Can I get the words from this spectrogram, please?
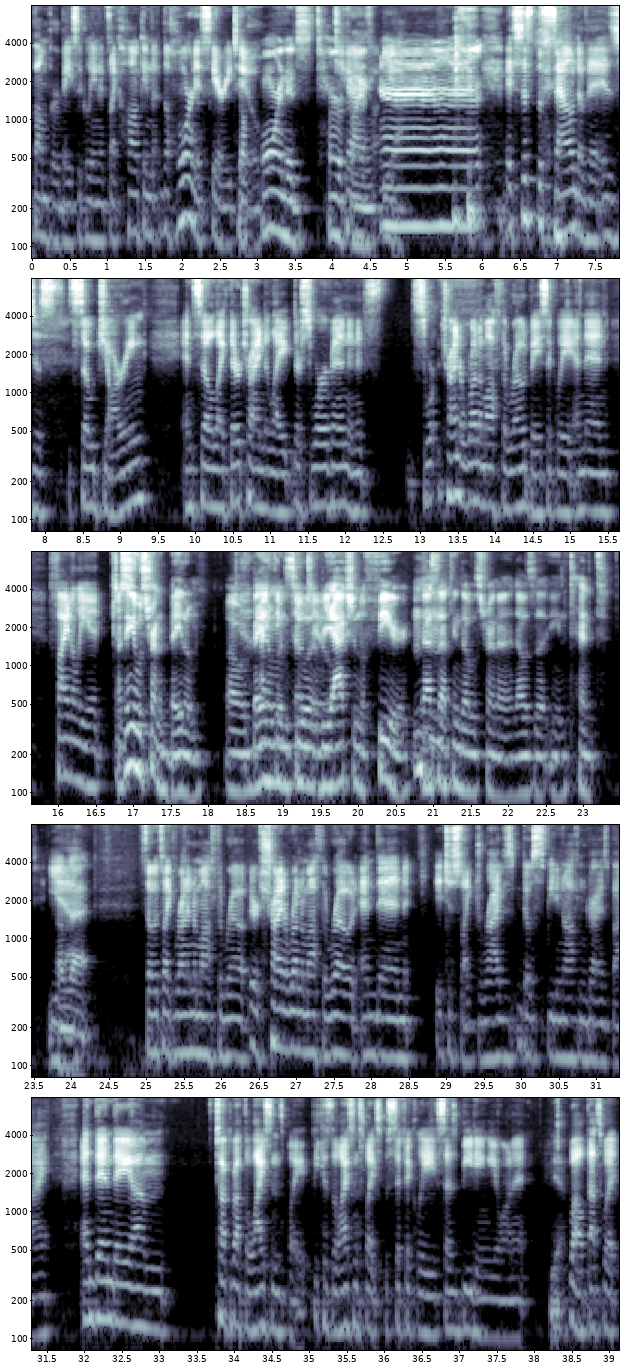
bumper basically and it's like honking the, the horn is scary too The horn is terrifying. Terrifying, it's just the sound of it is just so jarring and so like they're trying to like they're swerving and it's trying to run them off the road basically and then finally it I think it was trying to bait them or bait I him into so, a too. reaction of fear. That's Mhm. I think that was trying to. That was the intent yeah of that. So it's like running them off the road or trying to run them off the road, and then it just like drives, goes speeding off and drives by, and then they um, talk about the license plate because the license plate specifically says "beating you" on it. Yeah. Well, that's what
